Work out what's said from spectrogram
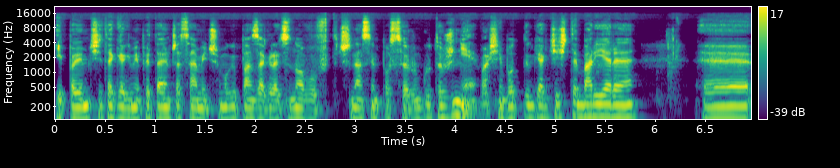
I powiem ci, tak jak mnie pytają czasami, czy mógłby pan zagrać znowu w 13 posterunku, to już nie. Właśnie, bo jak gdzieś tę barierę e,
